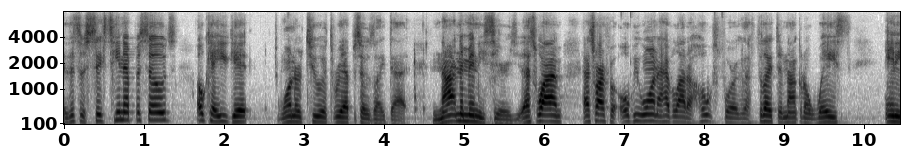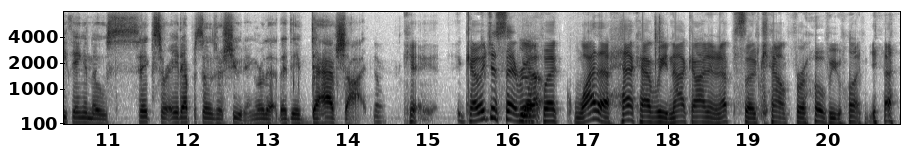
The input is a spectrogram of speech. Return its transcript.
If this was 16 episodes, okay, you get one or two or three episodes like that. Not in a miniseries. That's why I'm. That's why for Obi Wan, I have a lot of hopes for it because I feel like they're not going to waste anything in those six or eight episodes they're shooting or that, that they, they have shot. Okay. Can we just say real yeah. quick, why the heck have we not gotten an episode count for Obi Wan yet?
